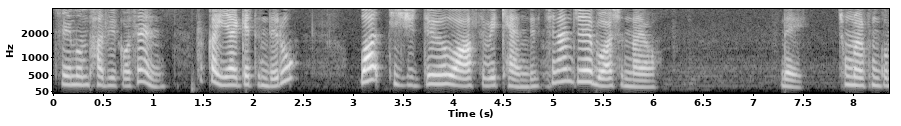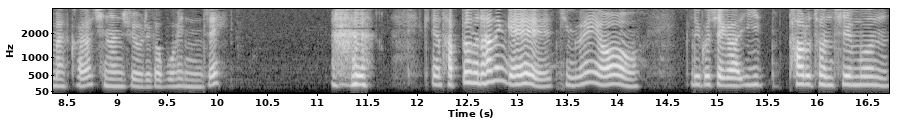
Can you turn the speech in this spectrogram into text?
질문 받을 것은 아까 이야기했던 대로 What did you do last weekend? 지난주에 뭐 하셨나요? 네. 정말 궁금할까요? 지난주에 우리가 뭐 했는지? 그냥 답변을 하는 게 중요해요. 그리고 제가 이 바로 전 질문에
